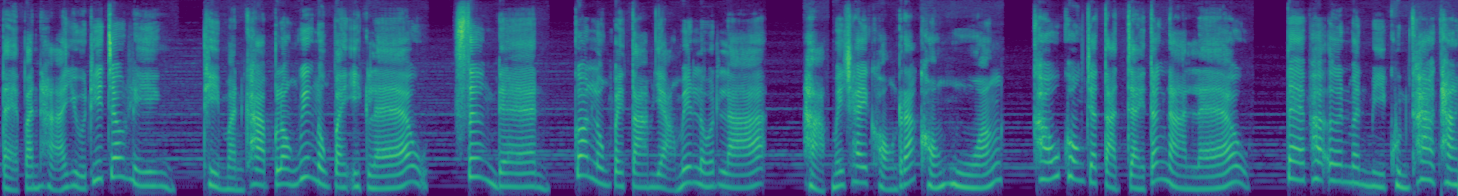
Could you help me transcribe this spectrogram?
แต่ปัญหาอยู่ที่เจ้าลิง ที่มันคาบกล้องวิ่งลงไปอีกแล้ว ซึ่งแดน ก็ลงไปตามอย่างไม่ลดละ หากไม่ใช่ของรักของหวง เขาคงจะตัดใจตั้งนานแล้ว แต่เผอิญมันมีคุณค่าทาง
